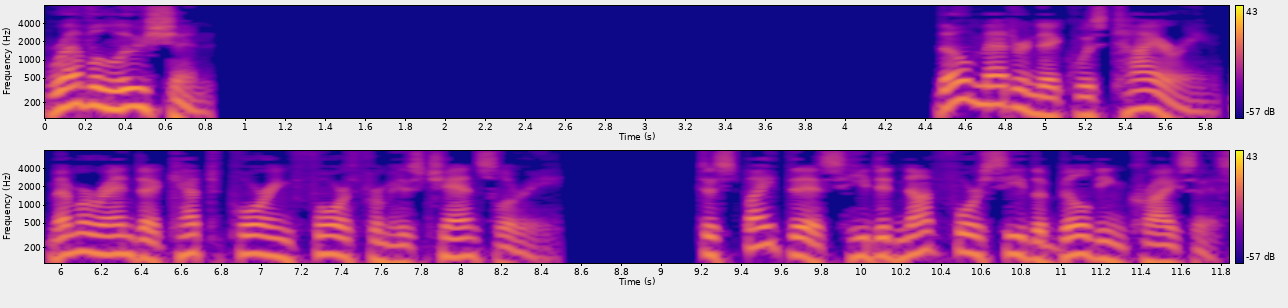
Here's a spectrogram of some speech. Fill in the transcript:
Revolution Though Metternich was tiring, memoranda kept pouring forth from his chancellery. Despite this he did not foresee the building crisis.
